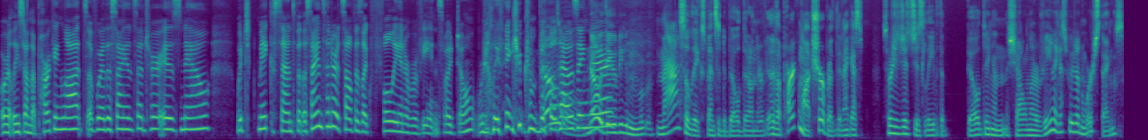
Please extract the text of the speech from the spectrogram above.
or at least on the parking lots of where the science center is now, which makes sense. But the science center itself is like fully in a ravine, so I don't really think you can build no, housing no, there. No, they would be massively expensive to build it on the ravine. The parking lot, sure, but then I guess so. You just just leave the building and the shell in the ravine. I guess we've done worse things.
